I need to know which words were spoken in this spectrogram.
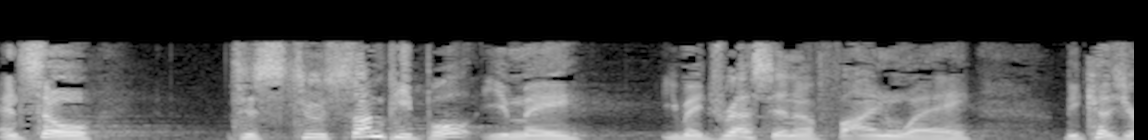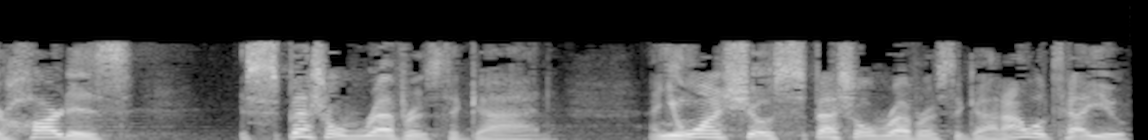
And so to, to some people, you may, you may dress in a fine way because your heart is special reverence to God. And you want to show special reverence to God. I will tell you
